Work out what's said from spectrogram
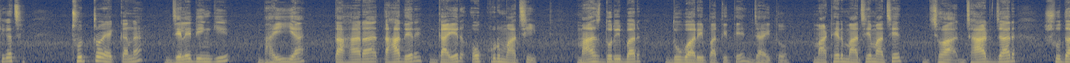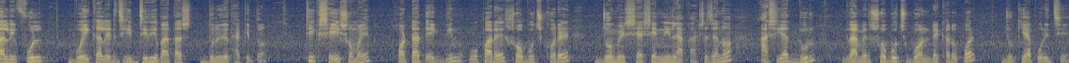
ঠিক আছে? ছোট্ট একখানা জেলে ডিঙ্গি, ভাইয়া, তাহারা, তাহাদের গায়ের অক্রুর মাঝি। মাছ ধরিবার দুবারি পাতিতে যাইত। মাঠের মাঝে মাঝে ঝাড় ঝাড় সুদালি ফুল বৈকালের ঝিরঝিরি বাতাস দুলিতে থাকিত। ঠিক সেই সময়ে হঠাৎ একদিন ওপারে সবুজ খড়ের জমির শেষে নীল আকাশটা যেন আসিয়া দূর গ্রামের সবুজ বনরেখার উপর ঝুঁকিয়া পড়িছে।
